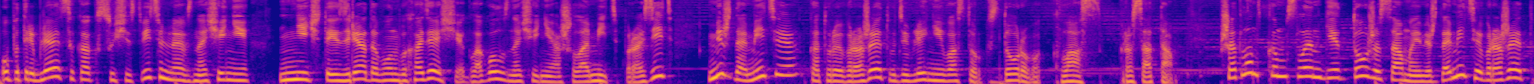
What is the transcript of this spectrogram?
употребляется как существительное в значении «нечто из ряда вон выходящее», глагол в значении «ошеломить», «поразить», междометие, которое выражает удивление и восторг. Здорово, класс, красота. В шотландском сленге то же самое междометие выражает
